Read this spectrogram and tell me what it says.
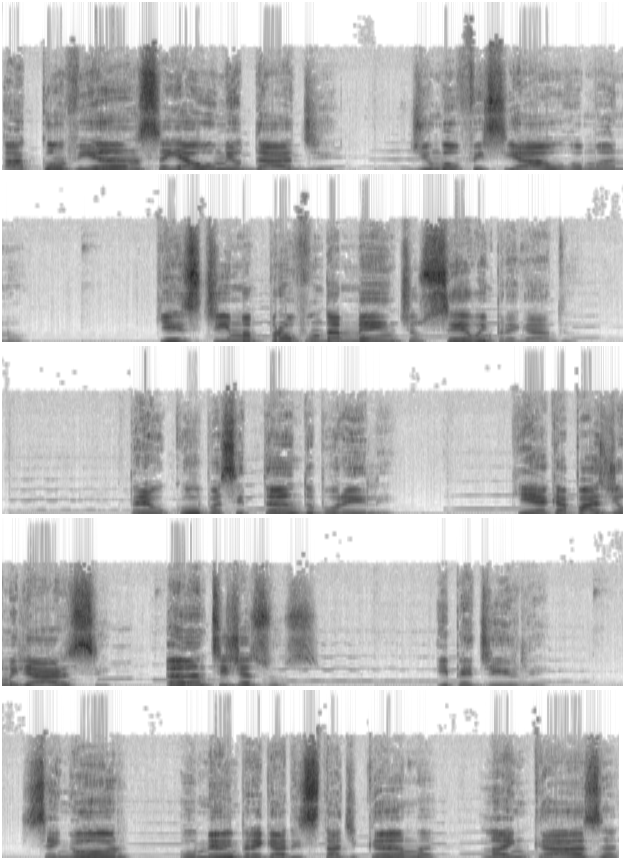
a confiança e a humildade de um oficial romano que estima profundamente o seu empregado. Preocupa-se tanto por ele que é capaz de humilhar-se ante Jesus e pedir-lhe: Senhor, o meu empregado está de cama, lá em casa,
